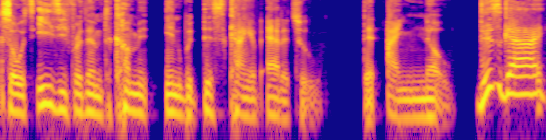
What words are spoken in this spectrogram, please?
So it's easy for them to come in with this kind of attitude that I know. This guy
